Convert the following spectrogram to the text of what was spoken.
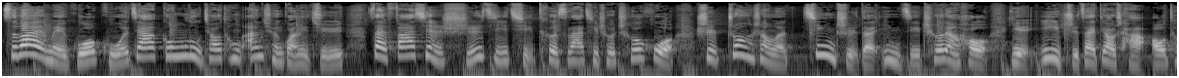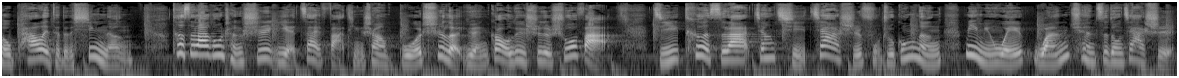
此外，美国国家公路交通安全管理局在发现十几起特斯拉汽车车祸是撞上了禁止的应急车辆后，也一直在调查 Autopilot 的性能。特斯拉工程师也在法庭上驳斥了原告律师的说法。即特斯拉将其驾驶辅助功能命名为“完全自动驾驶”，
